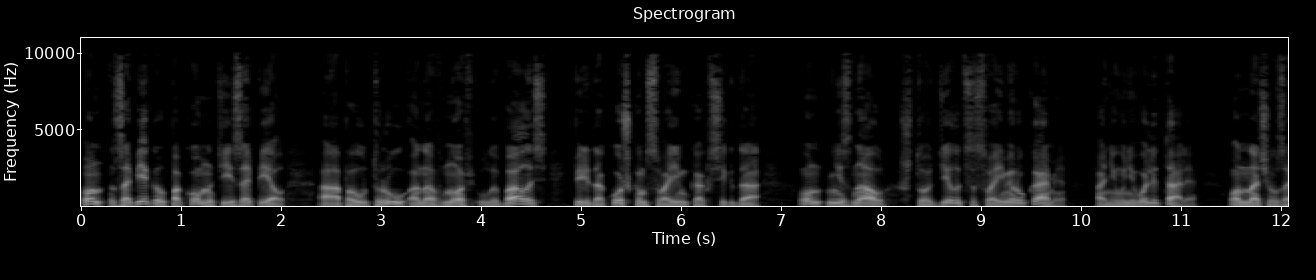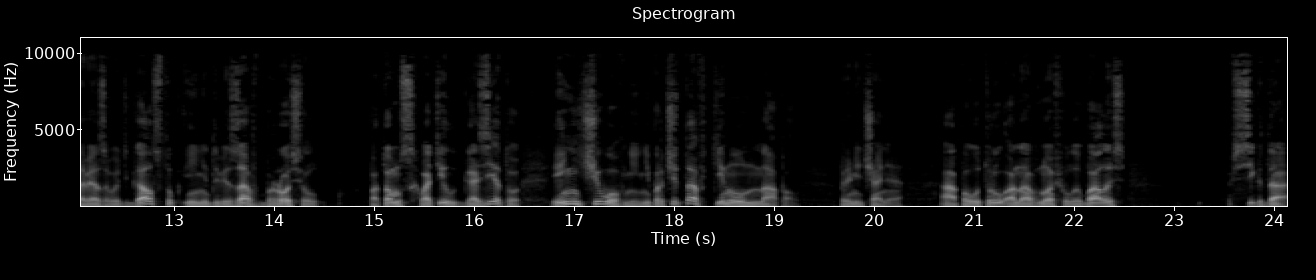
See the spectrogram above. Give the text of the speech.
Он забегал по комнате и запел, а поутру она вновь улыбалась перед окошком своим, как всегда. Он не знал, что делать со своими руками. Они у него летали. Он начал завязывать галстук и, не довязав, бросил. Потом схватил газету и, ничего в ней не прочитав, кинул на пол. Примечание. А поутру она вновь улыбалась. Всегда.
